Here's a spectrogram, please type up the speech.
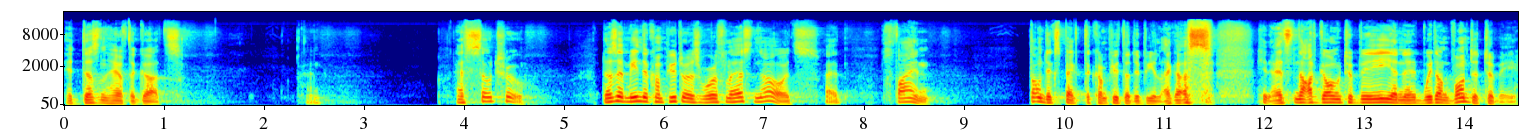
It doesn't have the guts. That's so true. Does it mean the computer is worthless? No, it's, it's fine. Don't expect the computer to be like us. You know, it's not going to be, and we don't want it to be.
